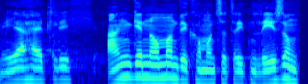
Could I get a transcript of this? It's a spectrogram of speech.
mehrheitlich angenommen. Wir kommen zur dritten Lesung.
